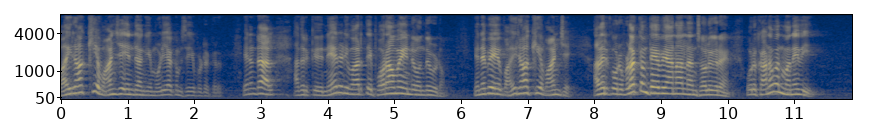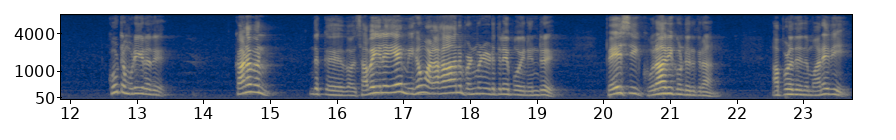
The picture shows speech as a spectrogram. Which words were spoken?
வைராக்கிய வாஞ்சை என்று அங்கே மொழியாக்கம் செய்யப்பட்டிருக்கிறது. ஏனென்றால் அதற்கு நேரடி வார்த்தை பொறாமை என்று வந்துவிடும். எனவே வைராக்கிய வாஞ்சை. அதற்கு ஒரு விளக்கம் தேவையானால் நான் சொல்லுகிறேன். ஒரு கணவன் மனைவி கூட்டம் முடிகிறது. கணவன் இந்த க- சபையிலேயே மிகவும் அழகான பெண்மணி இடத்திலே போய் நின்று பேசி குலாவி கொண்டிருக்கிறான். அப்பொழுது இந்த மனைவி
